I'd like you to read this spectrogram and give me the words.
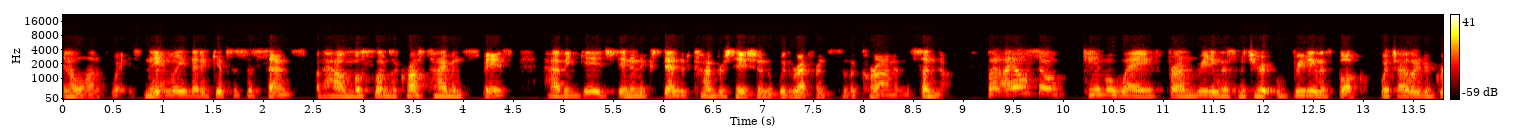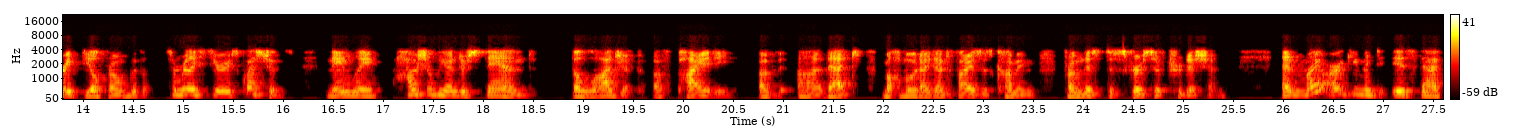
in a lot of ways, namely that it gives us a sense of how Muslims across time and space have engaged in an extended conversation with reference to the Quran and the Sunnah. But I also came away from reading this material, reading this book, which I learned a great deal from, with some really serious questions. Namely, how should we understand the logic of piety of uh, that Mahmood identifies as coming from this discursive tradition. And my argument is that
